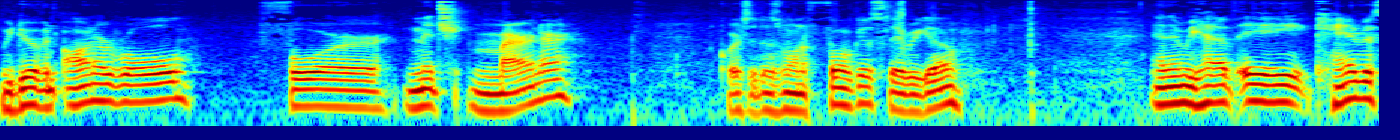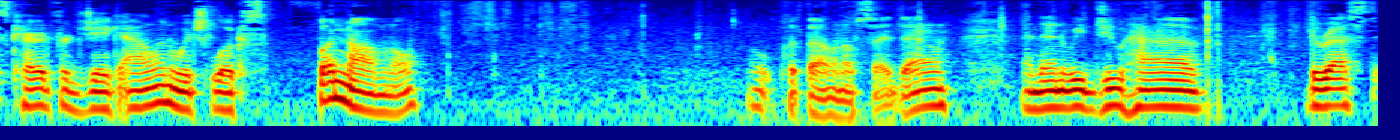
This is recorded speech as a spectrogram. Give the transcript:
We do have an honor roll for Mitch Marner. Of course, it doesn't want to focus. There we go. And then we have a canvas card for Jake Allen, which looks phenomenal. We'll put that one upside down. And then we do have the rest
